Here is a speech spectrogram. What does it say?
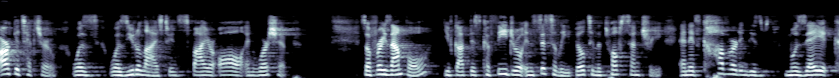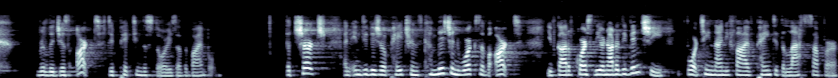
architecture was, was utilized to inspire awe and worship. So, for example, you've got this cathedral in Sicily built in the 12th century, and it's covered in these mosaic religious art depicting the stories of the Bible. The church and individual patrons commissioned works of art. You've got, of course, Leonardo da Vinci, 1495, painted the Last Supper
